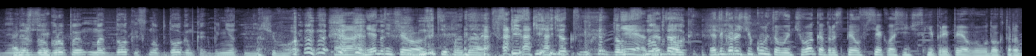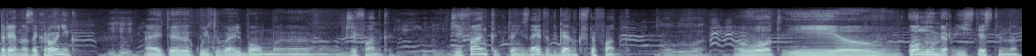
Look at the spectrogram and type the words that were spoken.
Они между все- группой Mad Dog и Snoop Dogg как бы нет ничего. А, нет ничего. Ну, типа, да, в списке идет Mad Dog, Нет, Snoop это, Dogg. это, короче, культовый чувак, который спел все классические припевы у Доктора Дре на The Chronic. А это культовый альбом G-фанка. G-фанка, кто не знает, это гангста-фанк. Ого. Вот. И э, он умер, естественно.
